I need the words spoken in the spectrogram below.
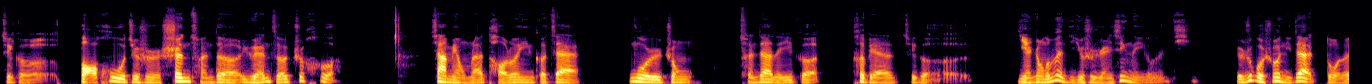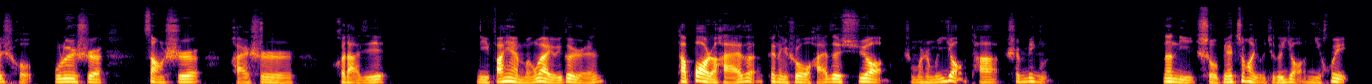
这个保护就是生存的原则之后啊，下面我们来讨论一个在末日中存在的一个特别这个严重的问题，就是人性的一个问题。就如果说你在躲的时候，无论是丧尸还是核打击，你发现门外有一个人，他抱着孩子跟你说：“我孩子需要什么什么药，他生病了。”那你手边正好有这个药，你会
